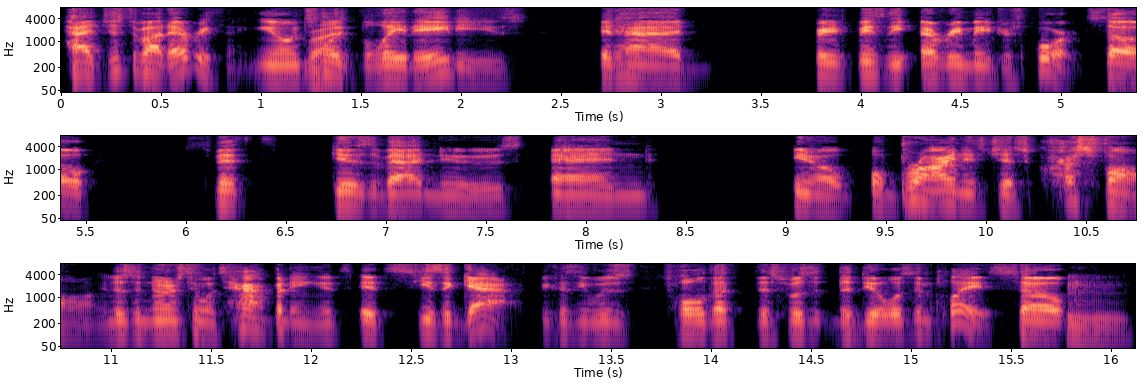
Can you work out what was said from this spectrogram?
had just about everything. You know, until Right. like the late '80s, it had basically every major sport. So Smith gives the bad news, and you know O'Brien is just crestfallen and doesn't understand what's happening. It's it's he's aghast because he was told that this was the deal was in place. So Mhm.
